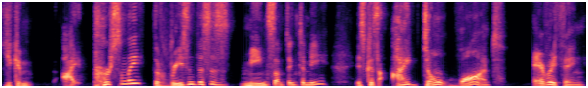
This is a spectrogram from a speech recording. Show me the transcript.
You can. I personally, the reason this is means something to me is because I don't want everything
